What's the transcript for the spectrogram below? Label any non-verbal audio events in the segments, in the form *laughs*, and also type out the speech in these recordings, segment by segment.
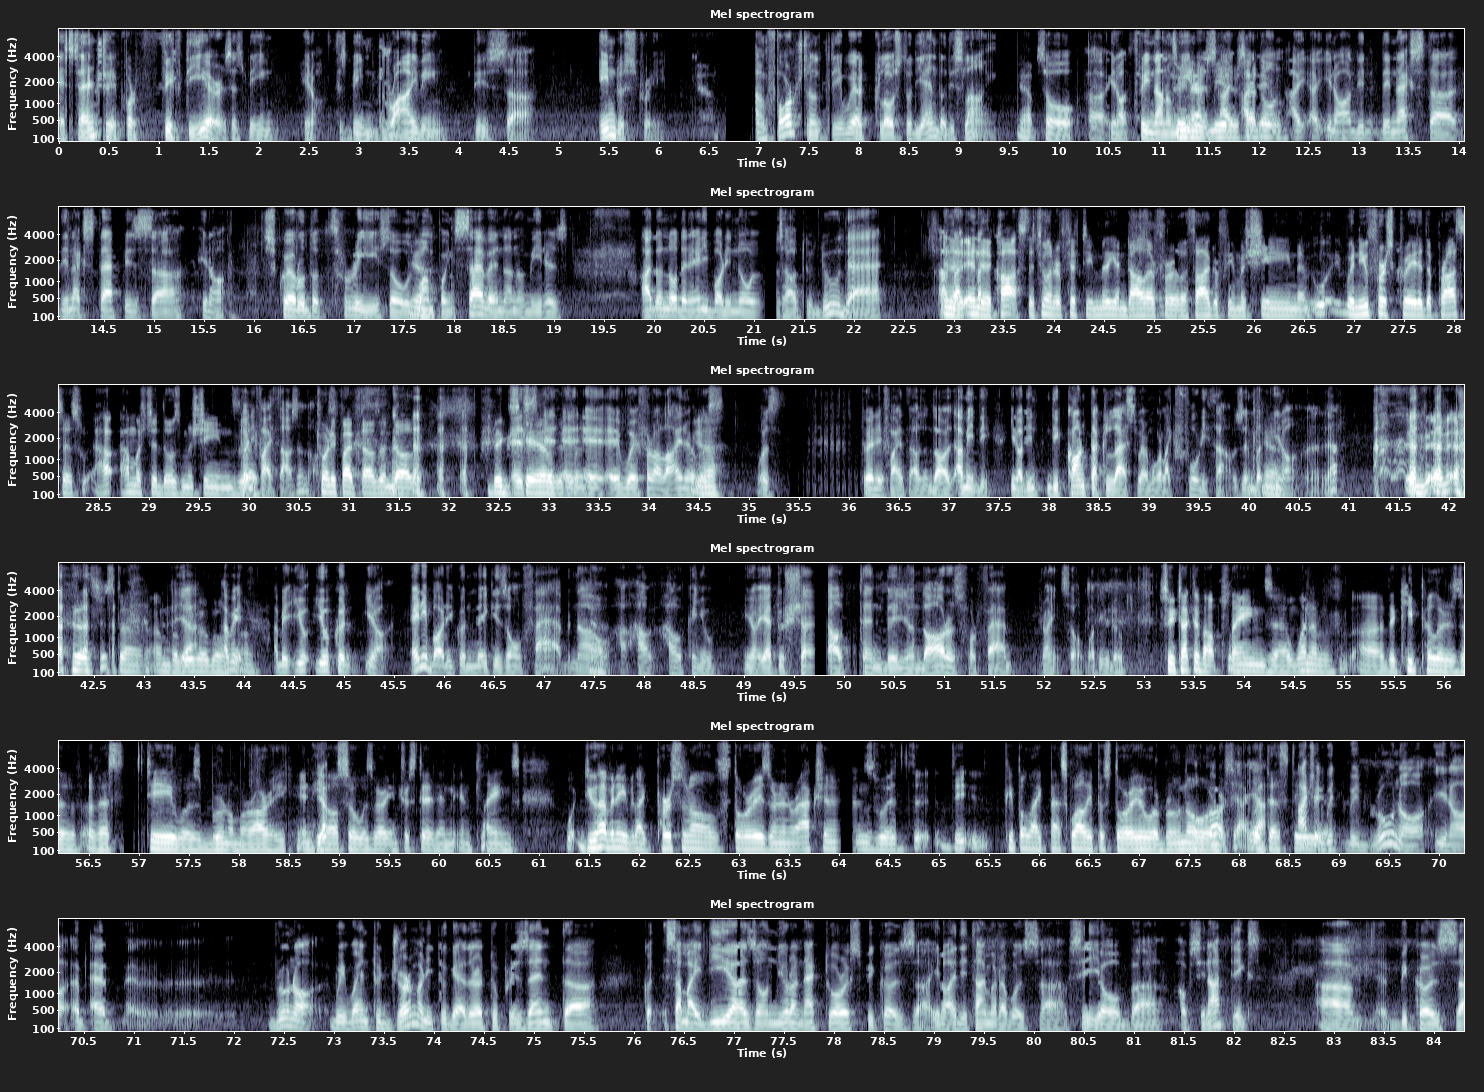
essentially for 50 years has been, you know, has been driving this uh, industry. Unfortunately, we are close to the end of this line. Yep. So, uh, you know, three nanometers, nanometers, I, I don't, I, I- you know, the, the next, uh, the next step is, uh, you know, square root of three, so Yeah. 1.7 nanometers. I don't know that anybody knows how to do that. Uh, And but- the, and but- the cost, the $250 million for a lithography machine, uh, when you first created the process, how, how much did those machines? uh, $25,000. $25,000, *laughs* big scale. a-. A, a wafer aligner Yeah. was, was twenty-five thousand dollars. I mean, the, you know, the, the contactless were more like forty thousand, but Yeah. you know, uh, yeah. And, and *laughs* *laughs* that's just uh, Yeah, unbelievable. I mean, Oh, I mean, you, you could, you know, anybody could make his own fab. Now, how, how can you, you know, you have to shell out ten billion dollars for fab, right? So what do you do? So you talked about planes. Uh, one of uh, the key pillars of, of ST was Bruno Murari, and he Yeah. also was very interested in, in planes. What, do you have any like personal stories or interactions with the, the people like Pasquale Pistorio or Bruno Of or course, yeah, yeah. ST? Actually, with, with Bruno, you know, uh, uh, uh, Bruno, we went to Germany together to present uh, some ideas on neural networks because, uh, you know, at the time when I was uh, CEO of, uh, of Synaptics, because,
